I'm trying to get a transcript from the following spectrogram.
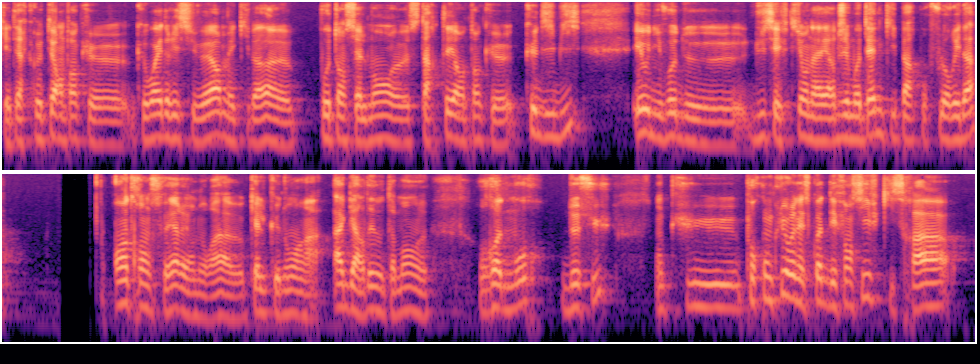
qui a été recruté en tant que, que wide receiver, mais qui va euh, potentiellement euh, starter en tant que que DB. Et au niveau de, du safety, on a RJ Moten qui part pour Florida en transfert et on aura quelques noms à, à garder, notamment Ron Moore dessus. Donc pour conclure, une escouade défensive qui sera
